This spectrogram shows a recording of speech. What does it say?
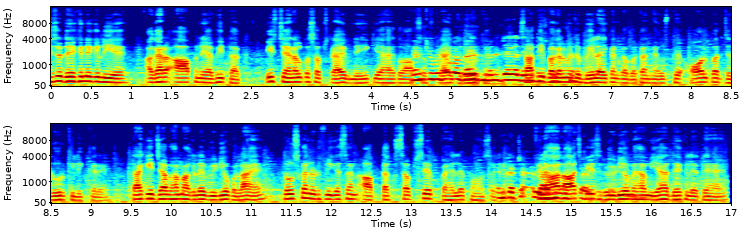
जिसे देखने के लिए अगर आपने अभी तक इस चैनल को सब्सक्राइब नहीं किया है तो आप सब्सक्राइब ज़रूर करें। साथ ही बगल में जो बेल आइकन का बटन है उस पर ऑल पर ज़रूर क्लिक करें। ताकि जब हम अगले वीडियो को लाएँ तो उसका नोटिफिकेशन आप तक सबसे पहले पहुँच सके। फ़िलहाल आज के इस वीडियो में हम यह देख लेते हैं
